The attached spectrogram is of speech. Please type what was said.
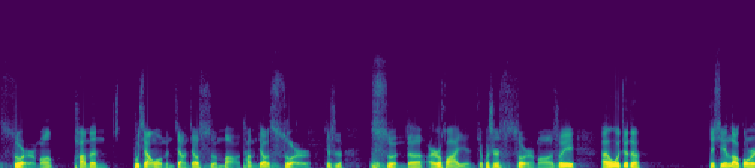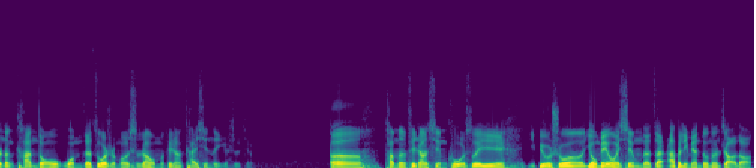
笋儿吗？”他们。不像我们讲叫榫卯，他们叫笋儿，就是笋的儿化音，这不是笋儿吗？所以，哎，我觉得这些老工人能看懂我们在做什么，是让我们非常开心的一个事情。呃，他们非常辛苦，所以你比如说有没有姓的，在 App 里面都能找到。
